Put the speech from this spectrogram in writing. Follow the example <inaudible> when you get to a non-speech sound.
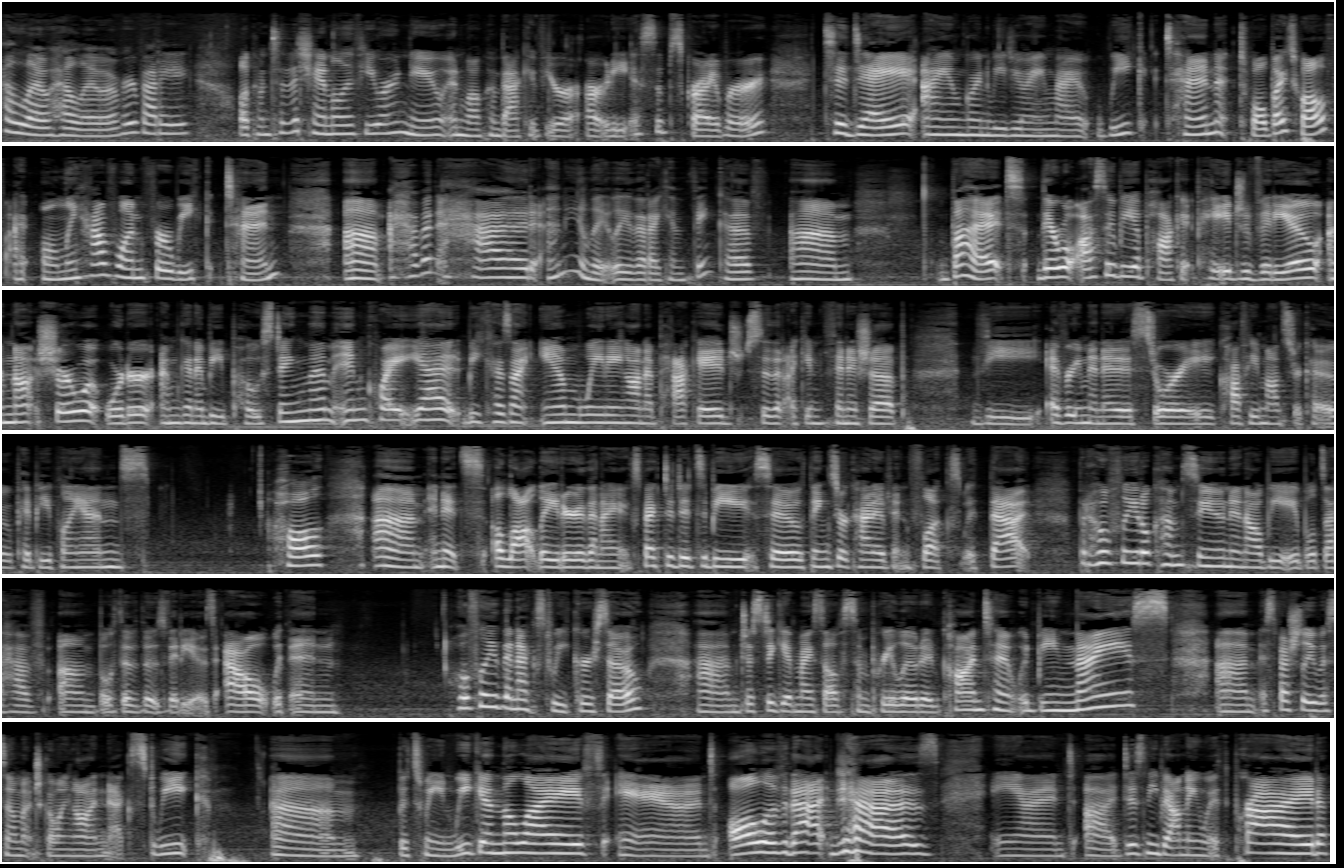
Hello, hello, everybody. Welcome to the channel if you are new, and welcome back if you're already a subscriber. Today, I am going to be doing my week 10 12 by 12. I only have one for week 10. Um, I haven't had any lately that I can think of. Um, but there will also be a pocket page video. I'm not sure what order I'm going to be posting them in quite yet because I am waiting on a package so that I can finish up the Every Minute a Story Coffee Monsterz Co. Pippi Plans haul um, and it's a lot later than i expected it to be so things are kind of in flux with that but hopefully it'll come soon and i'll be able to have um, both of those videos out within hopefully the next week or so um, just to give myself some preloaded content would be nice um, especially with so much going on next week um, between Week in the life and all of that <laughs> jazz and uh, disney bounding with pride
